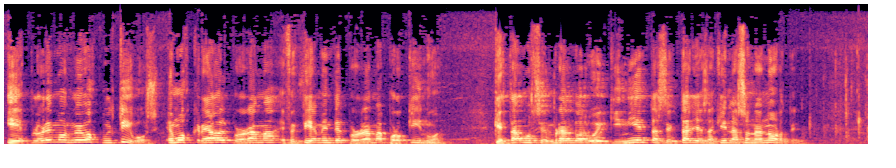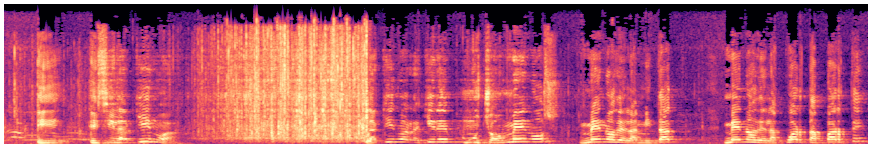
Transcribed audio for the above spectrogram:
y exploremos nuevos cultivos. Hemos creado el programa, efectivamente el programa Proquinoa, que estamos sembrando algo de 500 hectáreas aquí en la zona norte. Y, y si la quinoa, la quinoa requiere mucho menos, menos de la mitad, menos de la cuarta parte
